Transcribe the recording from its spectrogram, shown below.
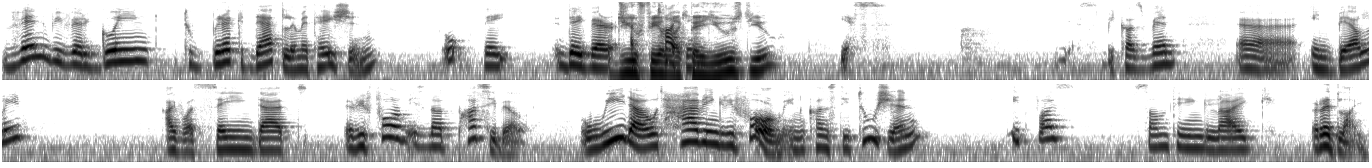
When we were going to break that limitation, oh, they they were. Do you feel like they used you? Yes. Because when uh, in Berlin, I was saying that reform is not possible without having reform in constitution. It was something like red line,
